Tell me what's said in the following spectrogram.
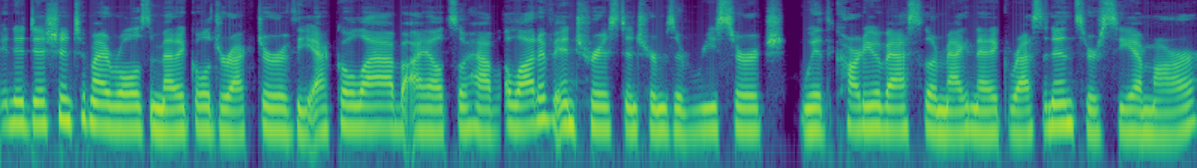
In addition to my role as a medical director of the Echo Lab, I also have a lot of interest in terms of research with cardiovascular magnetic resonance or CMR.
